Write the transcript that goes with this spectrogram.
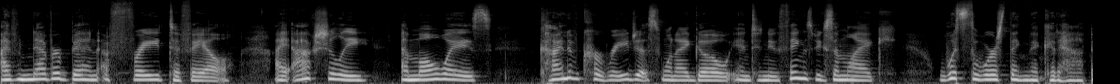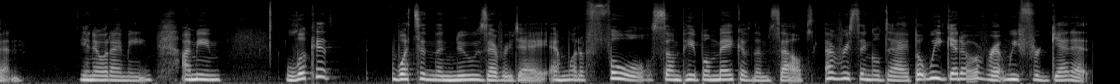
I've never been afraid to fail. I actually am always kind of courageous when I go into new things because I'm like, what's the worst thing that could happen? You know what I mean? I mean, look at what's in the news every day and what a fool some people make of themselves every single day. But we get over it and we forget it.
